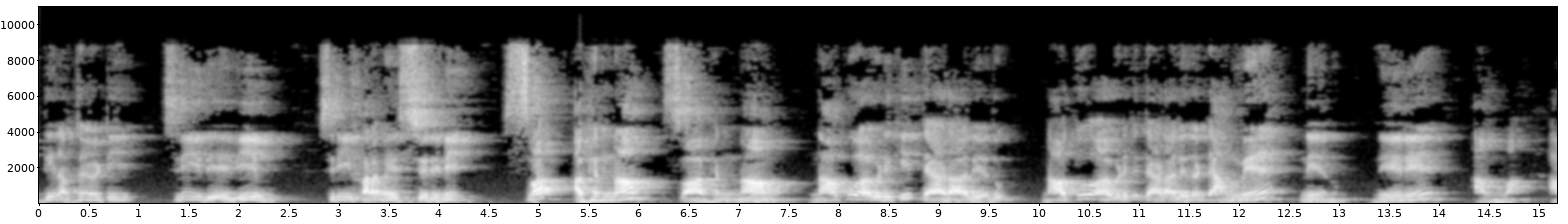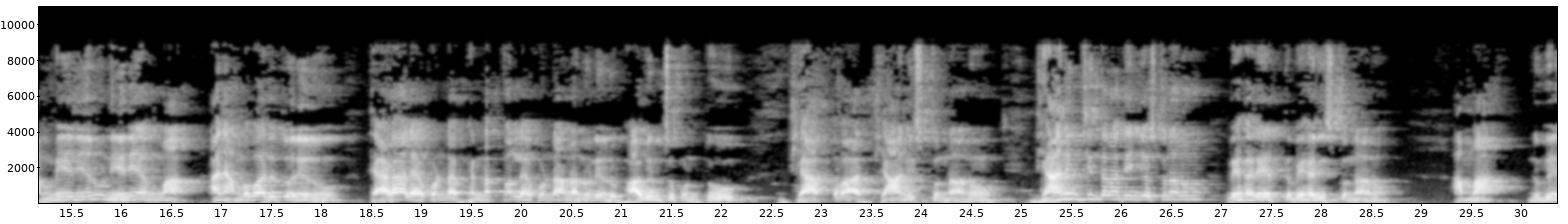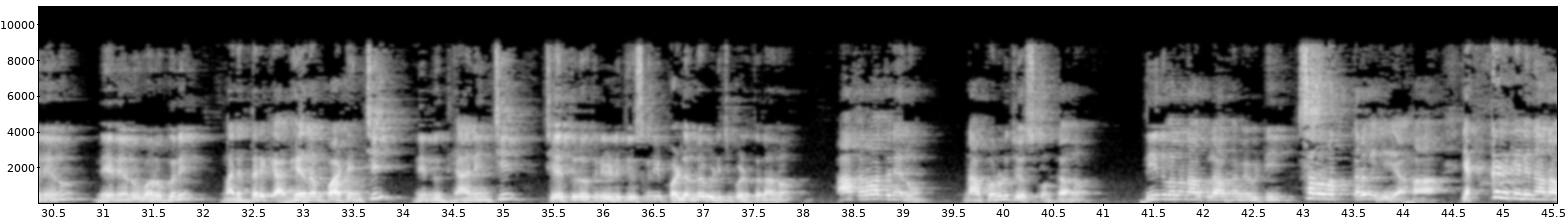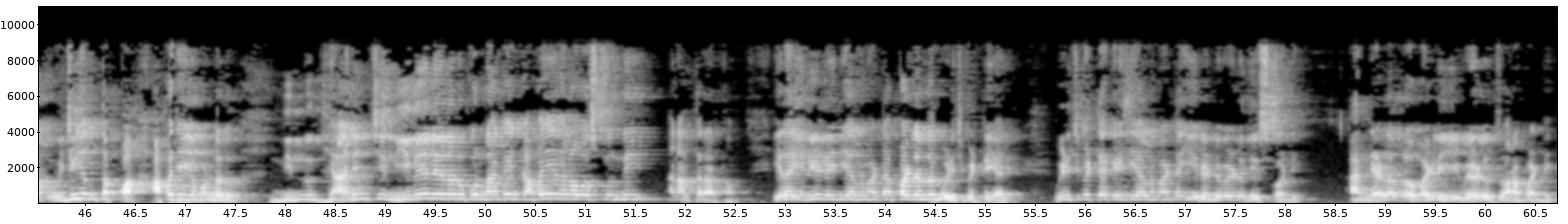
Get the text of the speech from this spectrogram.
దీని అర్థం ఏమిటి? శ్రీదేవి శ్రీ పరమేశ్వరిని స్వ అభిన్నాం స్వాభిన్నాం. నాకు ఆవిడికి తేడా లేదు. నాతో ఆవిడికి తేడా లేదు. అంటే అమ్మే నేను. నేనే అమ్మ. అమ్మే నేను నేనే అమ్మ అని అమ్మవారితో నేను తేడా లేకుండా భిన్నత్వం లేకుండా నన్ను నేను భావించుకుంటూ ధ్యాత్వ ధ్యానిస్తున్నాను. ధ్యానించిన తర్వాత ఏం చేస్తున్నాను? విహరేత్ విహరిస్తున్నాను. అమ్మ నువ్వే నేను నేనే నువ్వు అనుకుని మన ఇద్దరికి అభేదం పాటించి నిన్ను ధ్యానించి చేతిలోకి నీళ్ళు తీసుకుని పళ్ళెంలో విడిచిపెడుతున్నాను. ఆ తర్వాత నేను నా పనులు చేసుకుంటాను. దీనివల్ల నాకు లాభం ఏమిటి సర్వత్ర విజయ. ఎక్కడికెళ్ళినా నాకు విజయం తప్ప అపజయం ఉండదు. నిన్ను ధ్యానించి నీవే నేను అనుకున్నాక ఇంక అపజయం ఎలా వస్తుంది? అని అంతరార్థం. ఇలా ఈ నీళ్ళు ఏం చేయాలన్నమాట? పళ్ళెంలోకి విడిచిపెట్టేయాలి. విడిచిపెట్టాక ఏం చేయాలన్నమాట? ఈ రెండు వేళ్ళు తీసుకోండి. ఆ నీళ్ళలో మళ్ళీ ఈ వేళ్ళు జొనపండి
